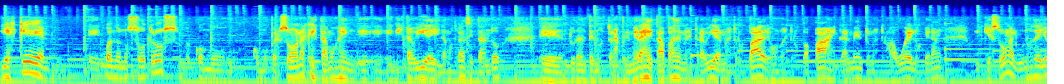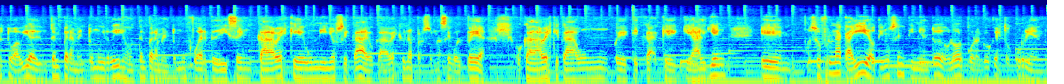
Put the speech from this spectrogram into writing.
Y es que eh, cuando nosotros como, como personas que estamos en, esta vida y estamos transitando eh, durante nuestras primeras etapas de nuestra vida, nuestros padres o nuestros papás, realmente, nuestros abuelos, que eran y que son algunos de ellos todavía de un temperamento muy rígido, un temperamento muy fuerte, dicen cada vez que un niño se cae o cada vez que una persona se golpea o cada vez que cada un eh, que, que, alguien eh, sufre una caída o tiene un sentimiento de dolor por algo que está ocurriendo.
